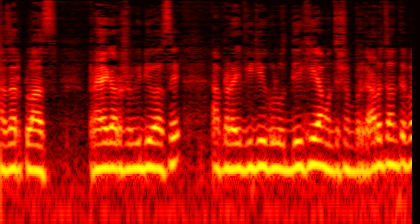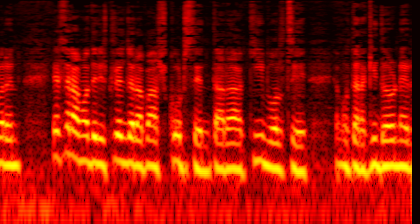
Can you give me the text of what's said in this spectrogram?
হাজার প্লাস, প্রায় এগারোশো ভিডিও আছে। আপনারা এই ভিডিওগুলো দেখে আমাদের সম্পর্কে আরও জানতে পারেন। এছাড়া আমাদের স্টুডেন্ট যারা পাস করছেন, তারা কি বলছে এবং তারা কি ধরনের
